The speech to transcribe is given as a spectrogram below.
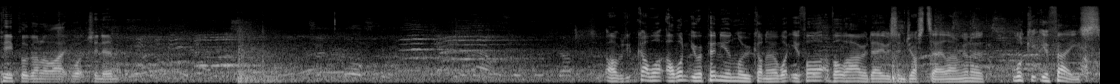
People are going to like watching him. Oh, I want, your opinion, Luke, on what you thought of O'Hara Davis and Josh Taylor. I'm going to look at your face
